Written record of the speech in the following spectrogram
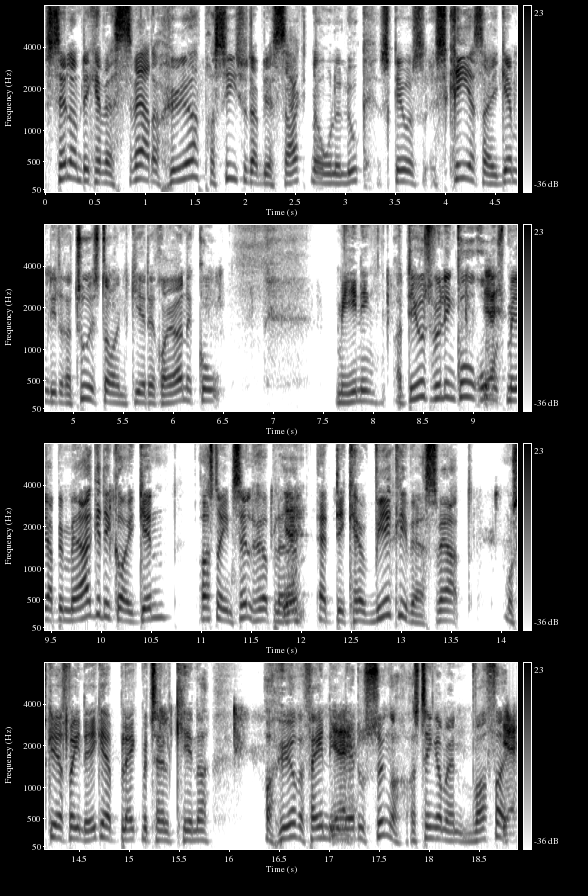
selvom det kan være svært at høre præcis, hvad der bliver sagt, når Ole Luk skriver, skriger sig igennem litteraturhistorien, giver det rørende god mening. Og det er jo selvfølgelig en god ros, ja. men jeg bemærker, det går igen, også når en selv hører pladen, ja. at det kan jo virkelig være svært, måske også for en, der ikke er black metal kender, at høre, hvad fanden ja. det er, du synger. Og så tænker man, hvorfor ja.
